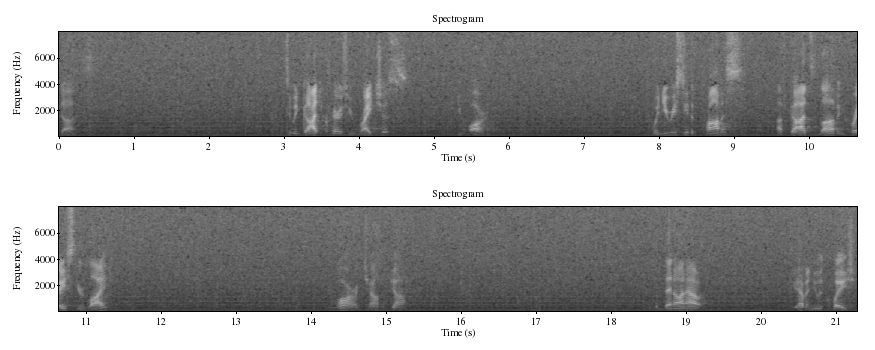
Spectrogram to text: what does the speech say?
He does. See, when God declares you righteous, you are. When you receive the promise of God's love and grace in your life, you are a child of God. From then on out, you have a new equation,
